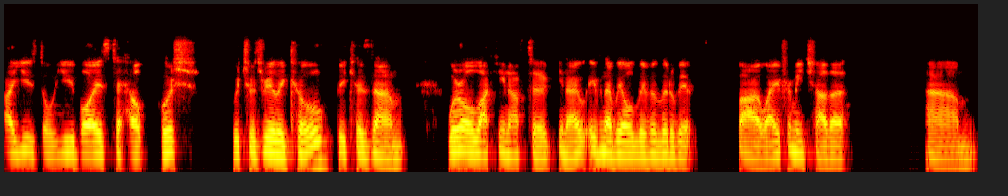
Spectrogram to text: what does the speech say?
I used all you boys to help push which was really cool because um, we're all lucky enough to you know even though we all live a little bit far away from each other um,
